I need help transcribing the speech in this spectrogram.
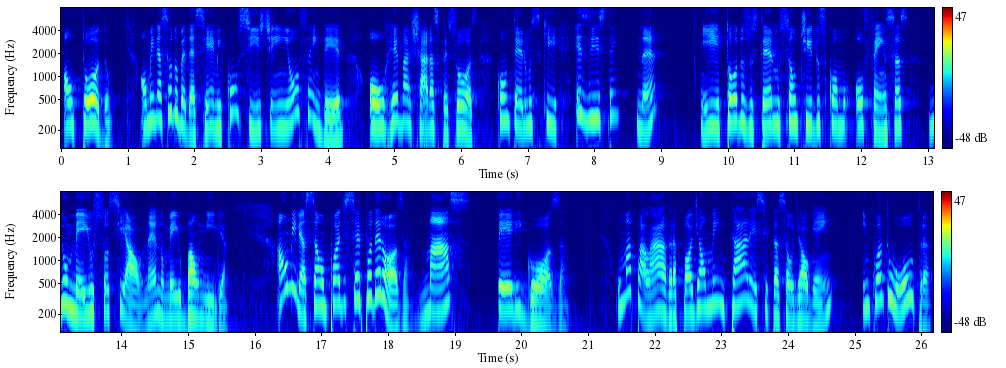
Ao todo, a humilhação do BDSM consiste em ofender ou rebaixar as pessoas com termos que existem, né? E todos os termos são tidos como ofensas no meio social, né? No meio baunilha. A humilhação pode ser poderosa, mas perigosa. Uma palavra pode aumentar a excitação de alguém, enquanto outra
